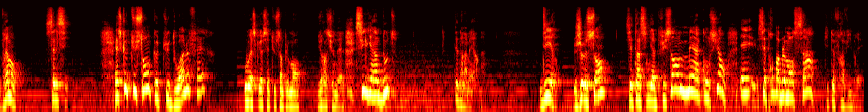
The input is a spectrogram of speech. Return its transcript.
Vraiment, celle-ci. Est-ce que tu sens que tu dois le faire? Ou est-ce que c'est tout simplement S'il y a un doute, t'es dans la merde. Dire « je le sens », c'est un signal puissant mais inconscient et c'est probablement ça qui te fera vibrer.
